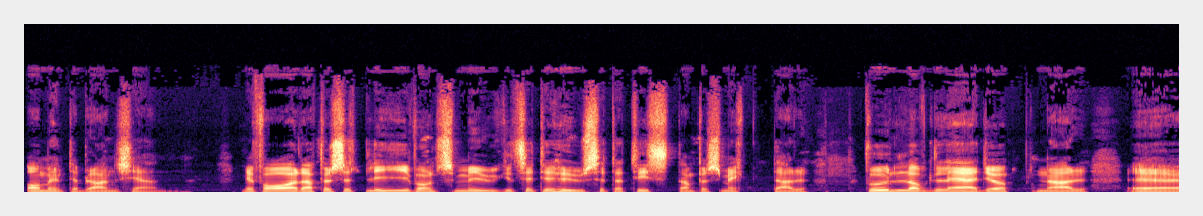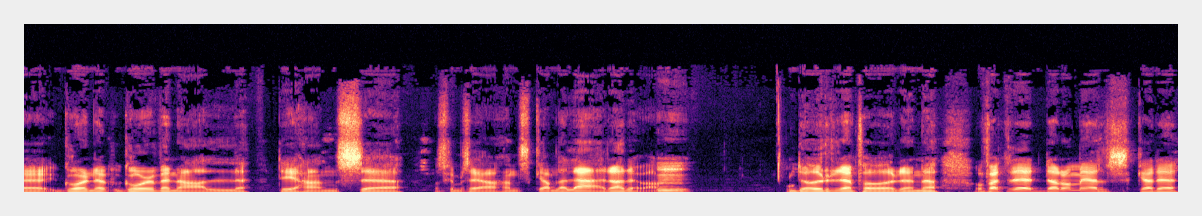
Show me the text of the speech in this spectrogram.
Om inte branschen. Med fara för sitt liv har hon smugit sig till huset där Tristan försmäktar. Full av glädje öppnar eh, Gorvenal, det är hans, eh, vad ska man säga, hans gamla lärare va? Mm. Dörren för henne och för att rädda de älskade,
